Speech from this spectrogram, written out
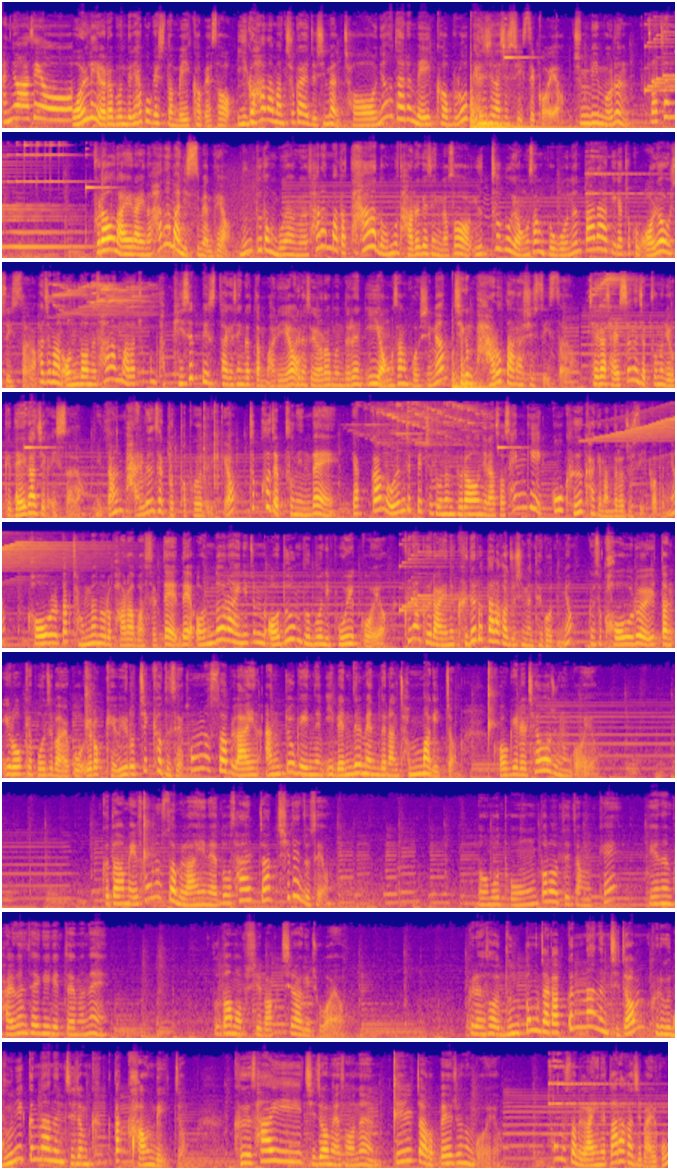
안녕하세요. 원래 여러분들이 하고 계시던 메이크업에서 이거 하나만 추가해 주시면 전혀 다른 메이크업으로 변신하실 수 있을 거예요. 준비물은 짜잔! 브라운 아이라이너 하나만 있으면 돼요. 눈두덩 모양은 사람마다 다 너무 다르게 생겨서 유튜브 영상 보고는 따라하기가 조금 어려울 수 있어요. 하지만 언더는 사람마다 조금 다 비슷비슷하게 생겼단 말이에요. 그래서 여러분들은 이 영상 보시면 지금 바로 따라 하실 수 있어요. 제가 잘 쓰는 제품은 이렇게 네 가지가 있어요. 일단 밝은 색부터 보여드릴게요. 투쿠 제품인데 약간 오렌지빛이 도는 브라운이라서 생기 있고 그윽하게 만들어줄 수 있거든요. 거울을 딱 정면으로 바라봤을 때 내 언더라인이 좀 어두운 부분이 보일 거예요. 그냥 그 라인을 그대로 따라가 주시면 되거든요. 그래서 거울을 일단 이렇게 보지 말고 이렇게 위로 찍혀 드세요. 속눈썹 라인 안쪽에 있는 이 맨들맨들한 점막 있죠? 거기를 채워주는 거예요. 그 다음에 이 속눈썹 라인에도 살짝 칠해주세요. 너무 동 떨어지지 않게 얘는 밝은 색이기 때문에 부담 없이 막 칠하기 좋아요. 그래서 눈동자가 끝나는 지점 그리고 눈이 끝나는 지점 그딱 가운데 있죠. 그 사이 지점에서는 일자로 빼주는 거예요. 속눈썹 라인을 따라가지 말고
